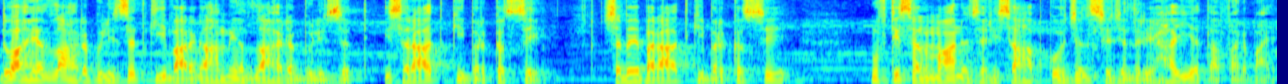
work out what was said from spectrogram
दुआ है अल्लाह रब्ज़त की, बारगाह में अल्लाह रब्ज़त इस रात की बरकत से शब बारात की बरकत से मुफ्ती सलमान जहरी साहब को जल्द से जल्द रिहाई अता फ़रमाए।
